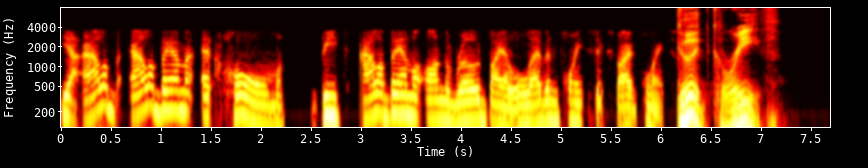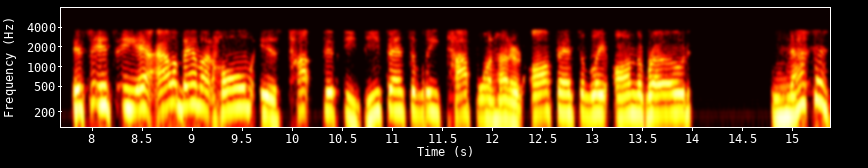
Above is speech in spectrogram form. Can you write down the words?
Yeah, Alabama at home beats Alabama on the road by 11.65 points. Good grief. It's it's yeah, Alabama at home is top 50 defensively, top 100 offensively on the road. Nothing.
